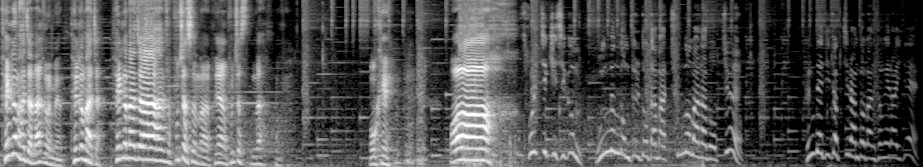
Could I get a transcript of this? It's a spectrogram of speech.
퇴근하자 나 그러면 퇴근하자. 퇴근하자 하면서 붙였으나 그냥 붙였나. 오케이. 오케이. 와. 솔직히 지금 웃는 놈들도 다 맞춘 놈 하나도 없지? 근데 지적질 한도 반성해라 이제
